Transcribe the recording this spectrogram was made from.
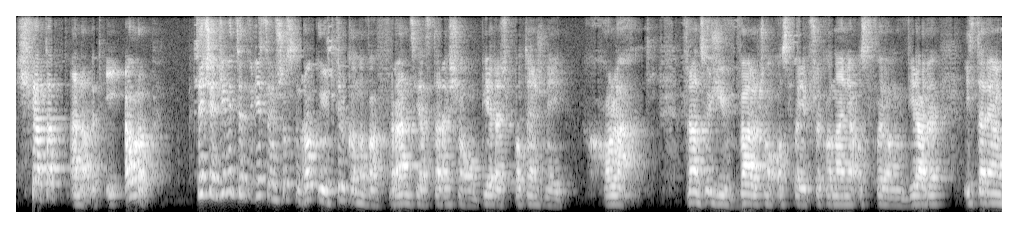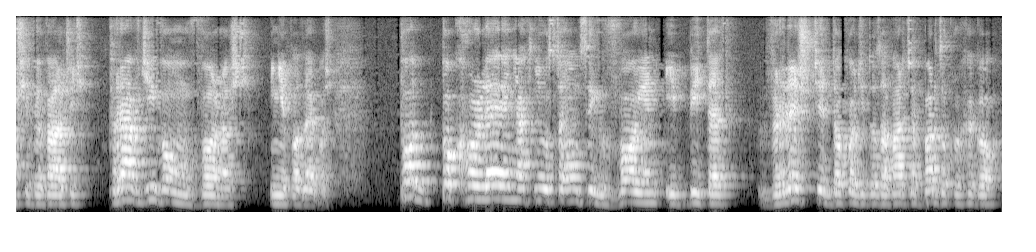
świata, a nawet i Europy. W 1926 roku już tylko Nowa Francja stara się opierać potężnej Holandii. Francuzi walczą o swoje przekonania, o swoją wiarę i starają się wywalczyć prawdziwą wolność i niepodległość. Po pokoleniach nieustających wojen i bitew wreszcie dochodzi do zawarcia bardzo kruchego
